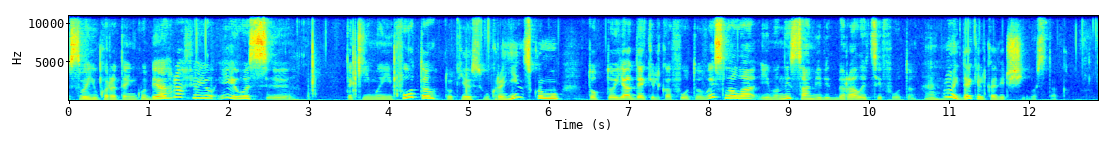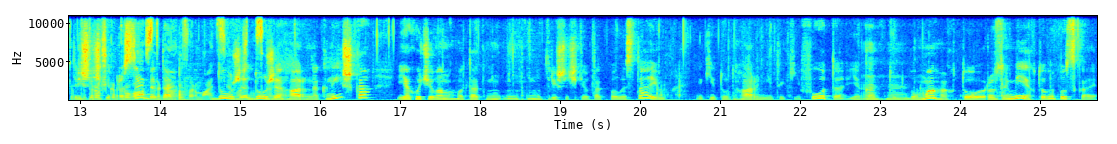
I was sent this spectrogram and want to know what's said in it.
свою коротеньку біографію, і ось е, такі мої фото. Тут є ось в українському. Тобто я декілька фото вислала, і вони самі відбирали ці фото. Мгм. Ну і декілька віршів, ось так. Тобто Трішечки про про вас себе. така да. інформація, Дуже дуже сказати. гарна книжка. Я хочу вам отак ну, трішечки отак полистаю, які тут гарні такі фото, яка Мгм. тут бумага, хто розуміє, хто випускає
